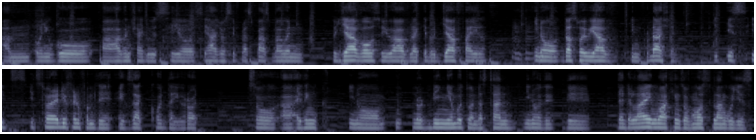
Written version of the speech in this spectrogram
Um, when you go, uh, I haven't tried with C or C hash or C++, but when to Java also you have like a java file. mhm. You know, that's why we have in production. It, it's it's it's very different from the exact code that you wrote. So uh, I think you know not being able to understand you know the the, the underlying workings of most languages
